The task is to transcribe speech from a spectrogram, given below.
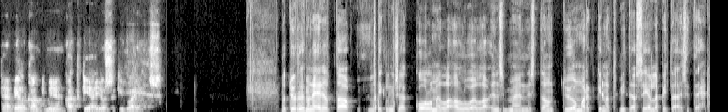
tämä velkaantuminen katkeaa jossakin vaiheessa. No, työryhmän ehdottaa kolmella alueella. Ensimmäinen on työmarkkinat. Mitä siellä pitäisi tehdä?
